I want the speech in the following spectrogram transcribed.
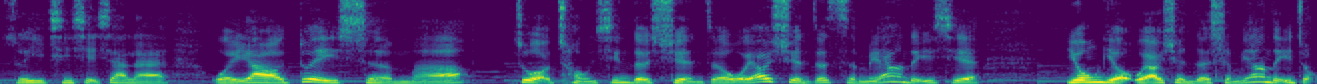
所以，请写下来。我要对什么做重新的选择？我要选择什么样的一些拥有？我要选择什么样的一种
